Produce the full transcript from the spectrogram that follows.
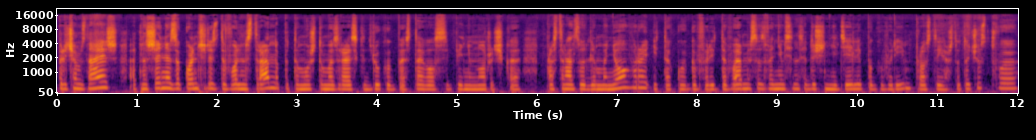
Причем, знаешь, отношения закончились довольно странно, потому что мой израильский друг как бы оставил себе немножечко пространства для маневра и такой говорит, давай мы созвонимся на следующей неделе, поговорим, просто я что-то чувствую,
